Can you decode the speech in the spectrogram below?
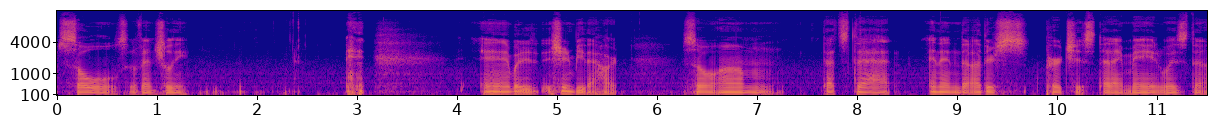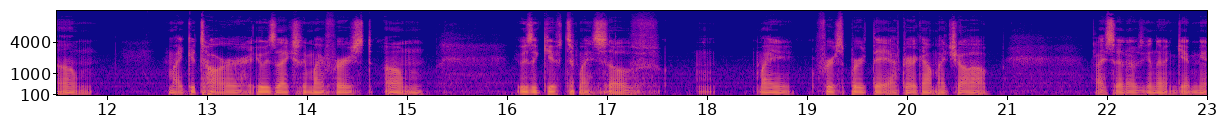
soles eventually. and but it, it, shouldn't be that hard. So um, that's that. And then the other s- purchase that I made was the um, my guitar. It was actually my first um, it was a gift to myself. My first birthday after I got my job, I said I was gonna get me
